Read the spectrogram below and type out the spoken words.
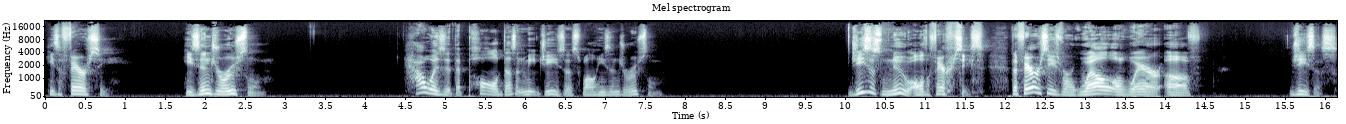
He's a Pharisee. He's in Jerusalem how is it that Paul doesn't meet Jesus while he's in Jerusalem? Jesus knew all the Pharisees. The Pharisees were well aware of Jesus.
